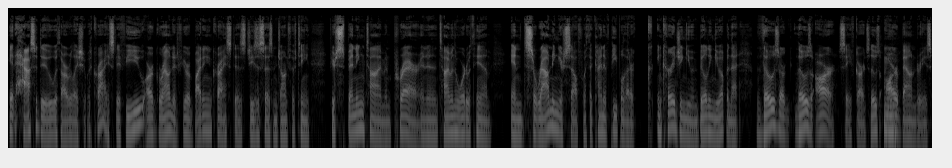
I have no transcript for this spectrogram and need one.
It has to do with our relationship with Christ. If you are grounded, if you're abiding in Christ, as Jesus says in John 15, if you're spending time in prayer and in time in the Word with Him and surrounding yourself with the kind of people that are encouraging you and building you up in that those are those are safeguards. Those hmm. are boundaries.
